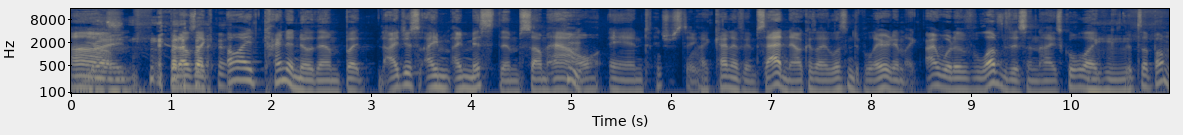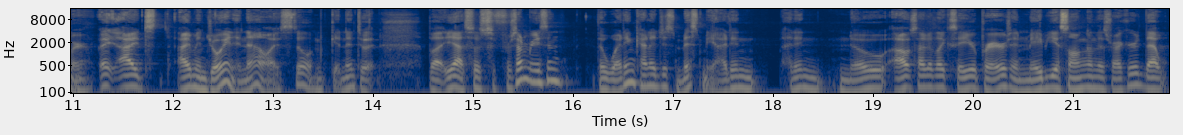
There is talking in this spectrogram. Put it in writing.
um, Right. but I was like, oh, I kind of know them, but I just I I missed them somehow, and Interesting. I kind of am sad now because I listened to Polarity. I'm like, I would have loved this in high school. Like, Mhm. it's a bummer. I, I am enjoying it now. I still am getting into it, but yeah. So, so for some reason, the wedding kind of just missed me. I didn't I didn't know outside of like say your prayers and maybe a song on this record that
